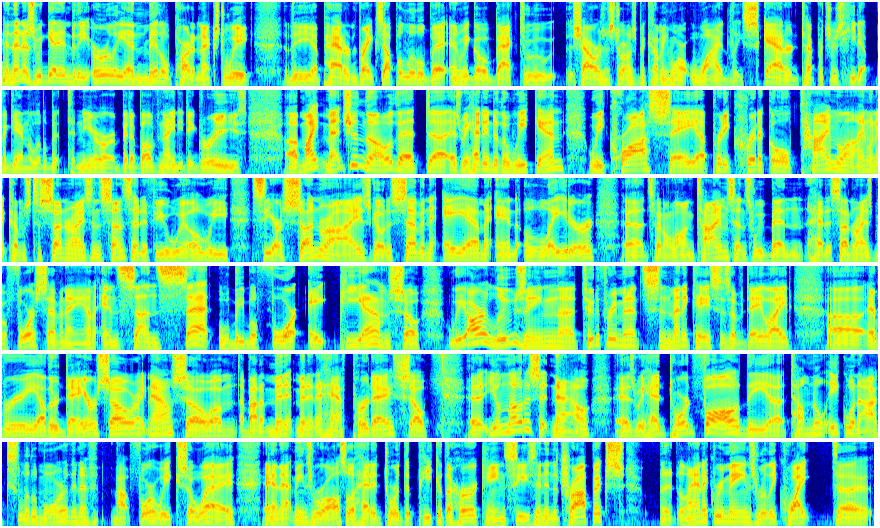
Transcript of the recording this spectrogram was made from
And then as we get into the early and middle part of next week, the uh, pattern breaks up a little bit and we go back to showers and storms becoming more widely scattered. Temperatures heat up again a little bit to near or a bit above 90 degrees. Uh, might mention, though, that uh, as we head into the weekend, we cross a, a, uh, pretty critical timeline when it comes to sunrise and sunset, if you will. We see our sunrise go to 7 a.m. and later. Uh, it's been a long time since we've been had a sunrise before 7 a.m., and sunset will be before 8 p.m p.m. So we are losing uh, two to three minutes in many cases of daylight uh, every other day or so right now. So um, about a minute, minute and a half per day. So uh, you'll notice it now as we head toward fall, the uh, autumnal equinox, a little more than a, about four weeks away. And that means we're also headed toward the peak of the hurricane season. In the tropics, the Atlantic remains really quite uh,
